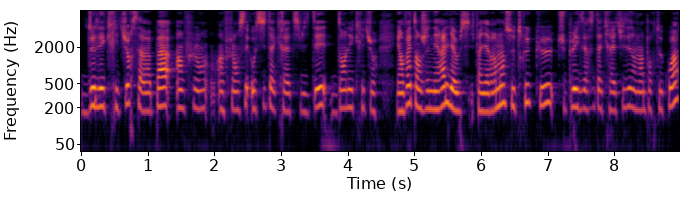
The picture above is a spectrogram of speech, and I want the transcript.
de l'écriture, ça va pas influencer aussi ta créativité dans l'écriture. Et en fait, en général, il y a aussi, enfin, il y a vraiment ce truc que tu peux exercer ta créativité dans n'importe quoi,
